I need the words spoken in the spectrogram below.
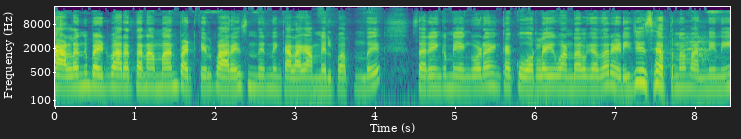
కాళ్ళని బయట పారేస్తానమ్మా అని పట్టుకెళ్ళి పారేసిందండి. ఇంకా అలాగే అమ్మ వెళ్ళిపోతుంది. సరే ఇంకా మేము కూడా ఇంకా కూరలు అవి వండాలి కదా రెడీ చేసేస్తున్నాం అన్నీని.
